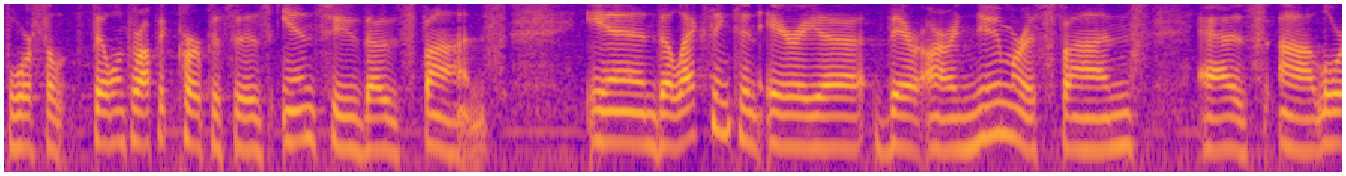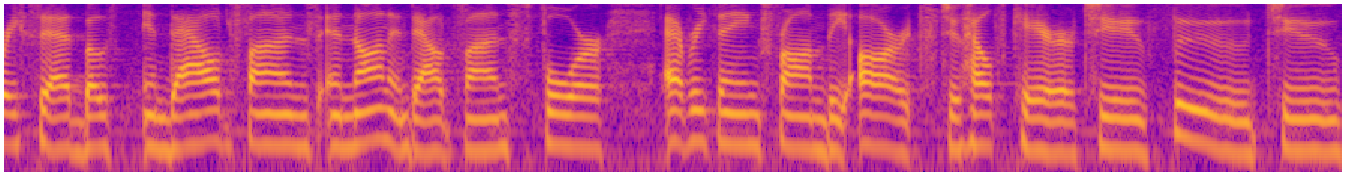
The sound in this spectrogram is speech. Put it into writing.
for philanthropic purposes into those funds. In the Lexington area, there are numerous funds, as uh, Laurie said, both endowed funds and non endowed funds for everything from the arts to healthcare to food to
